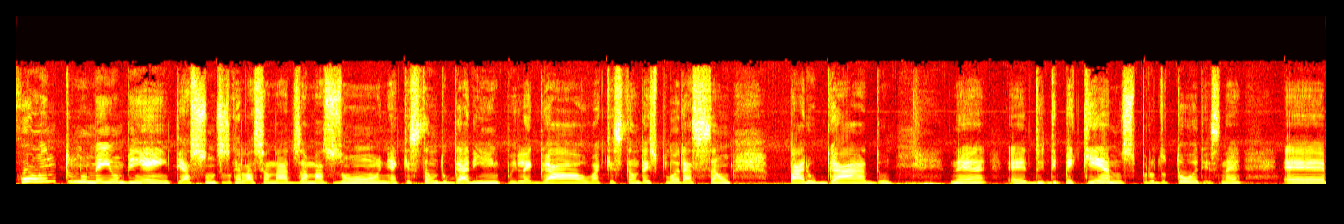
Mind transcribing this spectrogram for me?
quanto no meio ambiente, assuntos relacionados à Amazônia, a questão do garimpo ilegal, a questão da exploração para o gado, né, é, de, de, pequenos produtores, né, é,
